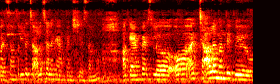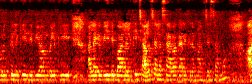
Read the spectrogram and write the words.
పది సంవత్సరాలుగా చాలా చాలా క్యాంపెయిన్స్ చేశాము. ఆ క్యాంపెయిన్స్లో చాలా మంది వృద్ధులకి దివ్యాంగులకి అలాగే వీధి బాలలకి చాలా చాలా సేవా కార్యక్రమాలు చేశాము. ఆ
